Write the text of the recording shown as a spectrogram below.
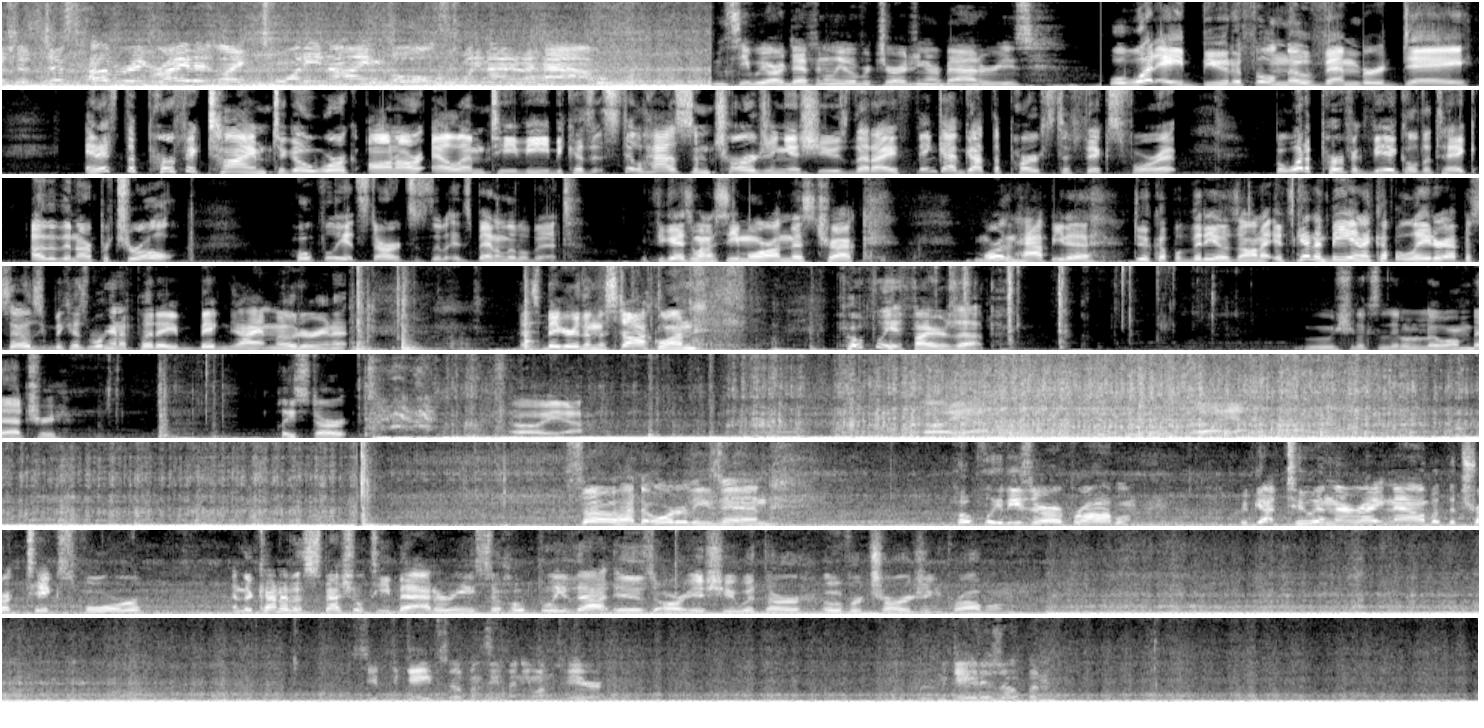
which is just hovering right at like 29 volts, 29 and a half. You can see we are definitely overcharging our batteries. Well, what a beautiful November day. And it's the perfect time to go work on our LMTV because it still has some charging issues that I think I've got the parts to fix for it. But what a perfect vehicle to take other than our patrol. Hopefully it starts. It's, little, it's been a little bit. If you guys want to see more on this truck, more than happy to do a couple videos on it. It's going to be in a couple later episodes because we're going to put a big giant motor in it that's bigger than the stock one. Hopefully it fires up. Ooh, she looks a little low on battery. Please start. Oh yeah. Oh yeah. Oh yeah. So had to order these in. Hopefully these are our problem. We've got two in there right now, but the truck takes four and they're kind of a specialty battery. So hopefully that is our issue with our overcharging problem. gate's open, see if anyone's here. The gate is open.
